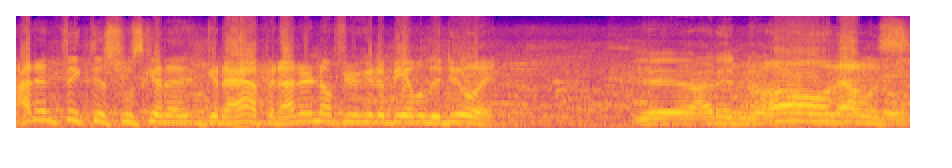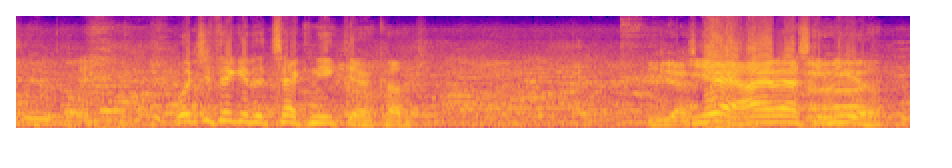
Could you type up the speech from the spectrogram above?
I didn't think this was gonna gonna happen. I didn't know if you were gonna be able to do it. Yeah, I didn't know. Oh, that was. What'd you think of the technique there, coach? Yes. Yeah, I am asking you.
